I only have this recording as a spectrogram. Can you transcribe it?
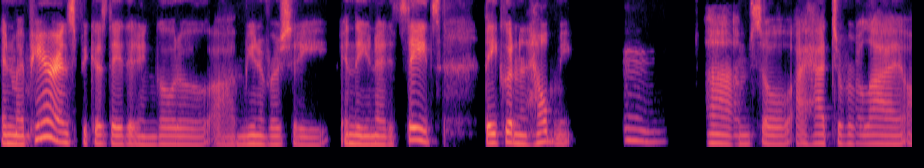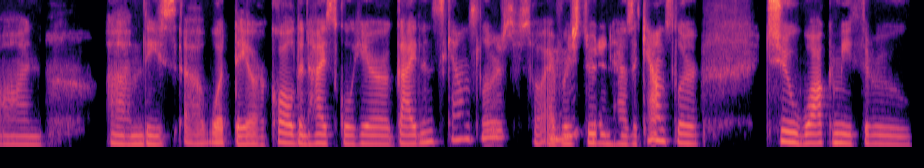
And my parents, because they didn't go to um, university in the United States, they couldn't help me. Mm. Um, so I had to rely on um, these, uh, what they are called in high school here, guidance counselors. So every mm-hmm. student has a counselor to walk me through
